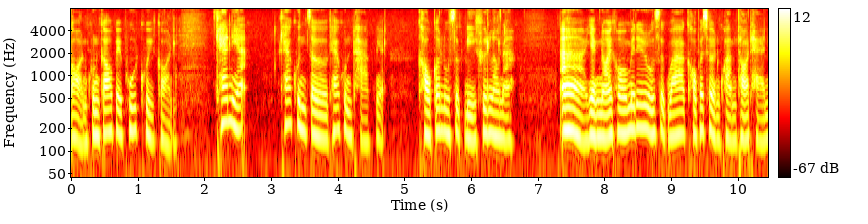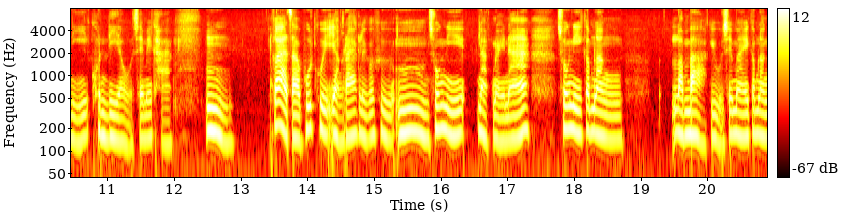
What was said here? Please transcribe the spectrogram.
ก่อน คุณก็ไปพูดคุยก่อน แค่เนี้ยแค่คุณเจอแค่คุณทักเนี่ยเขาก็รู้สึกดีขึ้นแล้วนะอ่าอย่างน้อยเขาไม่ได้รู้สึกว่าเขาเผชิญความท้อแท้นี้คนเดียวใช่ไหมคะ อืม ก็อาจจะพูดคุยอย่างแรกเลยก็คือ อืม ช่วงนี้หนักหน่อยนะ ช่วงนี้กำลังลำบากอยู่ใช่ไหมกำลัง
